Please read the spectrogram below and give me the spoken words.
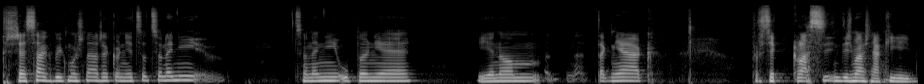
přesah bych možná řekl něco, co není, co není úplně jenom tak nějak prostě klasi, když máš nějaký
